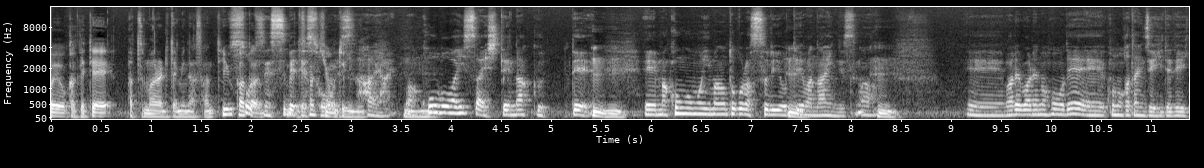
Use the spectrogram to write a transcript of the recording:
声をかけて集まられた皆さんっていう方ですね全てそうです。はいはい。まあ、公募は一切してなくて、うんうん、えー、まあ、今後も今のところはする予定はないんですが、うん。うん。えー、我々の方でこの方にぜひ出てい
